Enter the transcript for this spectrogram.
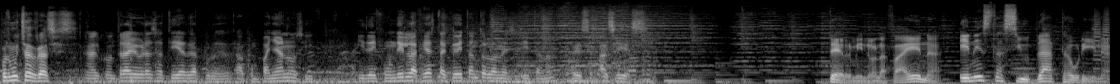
Pues muchas gracias. Al contrario, gracias a ti, Edgar, por acompañarnos y, y difundir la fiesta que hoy tanto lo necesita, ¿no? Es, así es. Terminó la faena en esta ciudad taurina.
